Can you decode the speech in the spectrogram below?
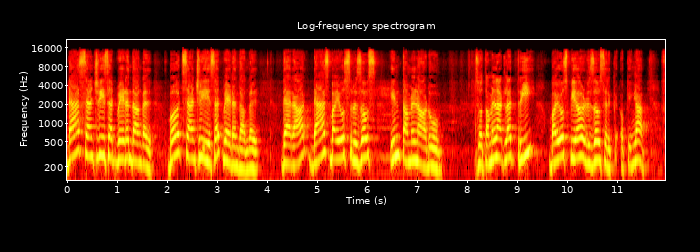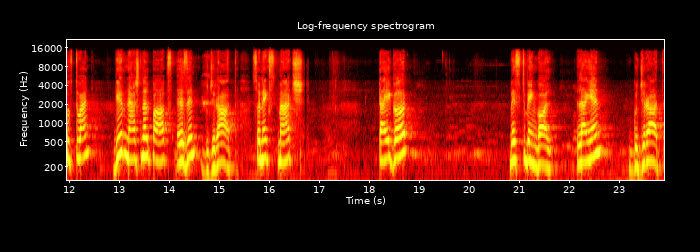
dash sanctuary is at vedandangal bird sanctuary is at vedandangal there are dash bios reserves in tamil nadu so தமிழ்நாட்டில் த்ரீ பயோஸ்பியர் ரிசர்வ்ஸ் இருக்கு ஓகேங்களா fifth one Gir national parks is in Gujarat so next match tiger West Bengal lion Gujarat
